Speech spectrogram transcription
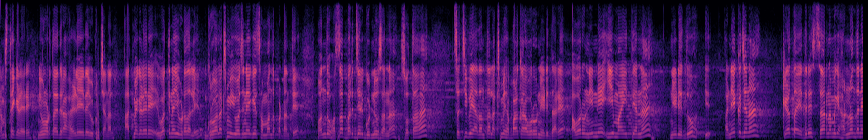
ನಮಸ್ತೆ ಗೆಳೆಯರೆ, ನೀವು ನೋಡ್ತಾ ಇದ್ದೀರಾ ಹಳ್ಳಿ ಇದೆ ಯೂಟ್ಯೂಬ್ ಚಾನಲ್. ಆತ್ಮ ಗೆಳೆಯರೆ, ಇವತ್ತಿನ ಈ ವಿಡಿಯೋದಲ್ಲಿ ಗೃಹಲಕ್ಷ್ಮಿ ಯೋಜನೆಗೆ ಸಂಬಂಧಪಟ್ಟಂತೆ ಒಂದು ಹೊಸ ಭರ್ಜರಿ ಗುಡ್ ನ್ಯೂಸನ್ನು ಸ್ವತಃ ಸಚಿವೆಯಾದಂಥ ಲಕ್ಷ್ಮೀ ಹೆಬ್ಬಾಳ್ಕರ್ ಅವರು ನೀಡಿದ್ದಾರೆ. ಅವರು ನಿನ್ನೆ ಈ ಮಾಹಿತಿಯನ್ನು ನೀಡಿದ್ದು ಅನೇಕ ಜನ ಕೇಳ್ತಾ ಇದ್ರಿ, ಸರ್, ನಮಗೆ ಹನ್ನೊಂದನೇ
